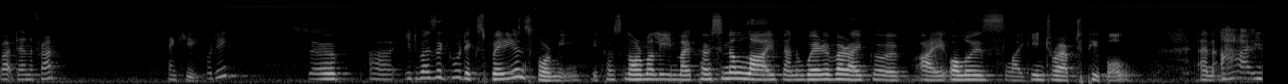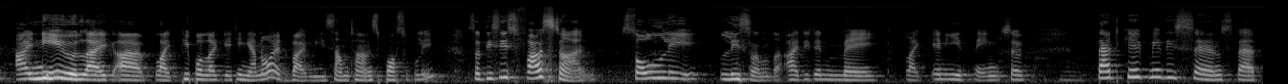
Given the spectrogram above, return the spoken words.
Right down the front. Thank you. So uh, it was a good experience for me because normally in my personal life and wherever I go, I always like interrupt people, and I, I knew like uh, like people are getting annoyed by me sometimes possibly. So this is first time solely listened. I didn't make like anything. So that gave me this sense that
